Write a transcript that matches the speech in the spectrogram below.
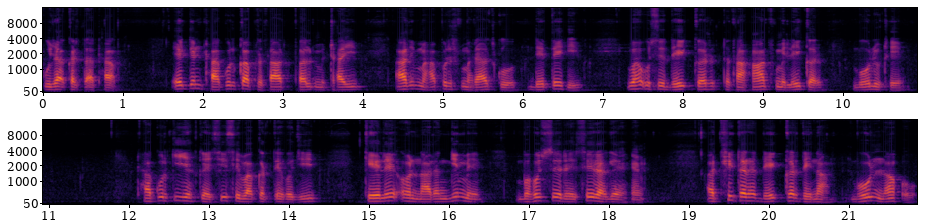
पूजा करता था। एक दिन ठाकुर का प्रसाद, फल, मिठाई आदि महापुरुष महाराज को देते ही वह उसे देखकर तथा हाथ में लेकर बोल उठे। ठाकुर की यह कैसी सेवा करते हो जी? केले और नारंगी में बहुत से रेसे रह गए हैं। अच्छी तरह देख कर देना, भूल न हो।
